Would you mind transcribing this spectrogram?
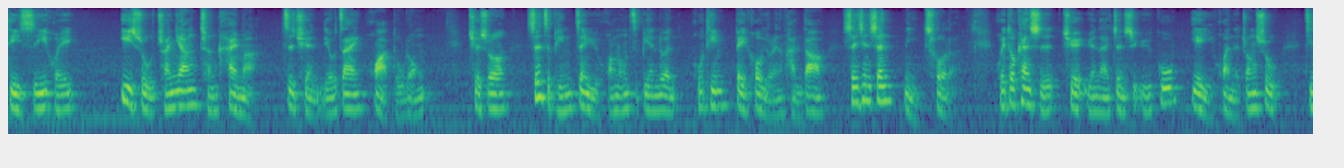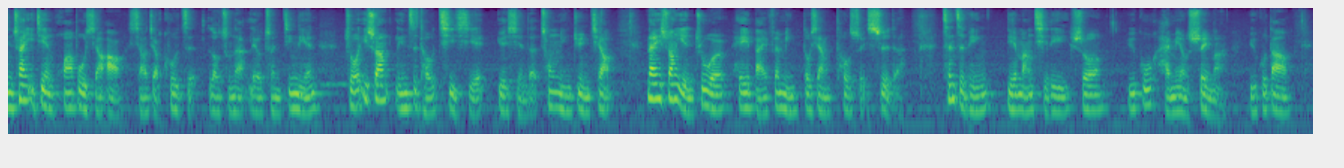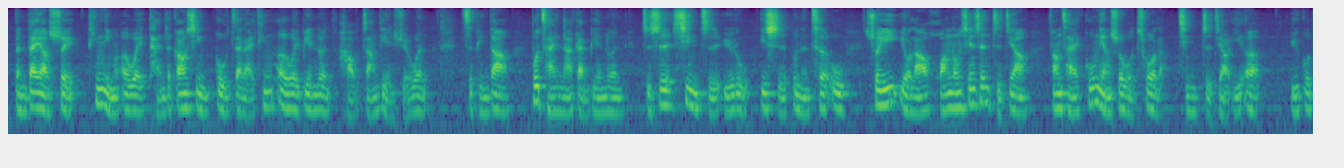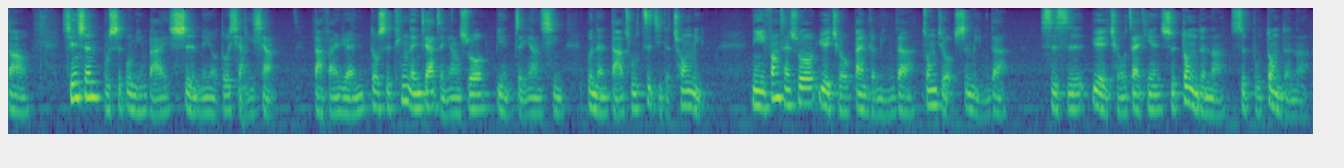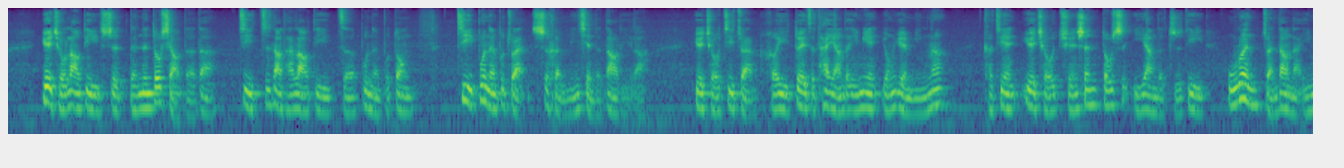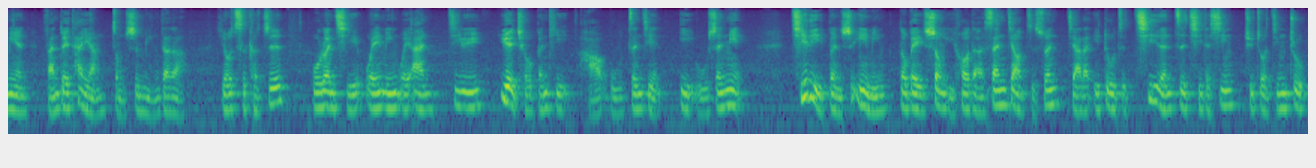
第十一回，义蜀传鞅成害马，智犬留灾化毒龙。却说申子平正与黄龙子辩论，忽听背后有人喊道：“申先生，你错了。”回头看时，却原来正是余姑夜已换了装束，仅穿一件花布小袄、小脚裤子，露出那六寸金莲，着一双林字头契鞋，越显得聪明俊俏。那一双眼珠儿黑白分明，都像透水似的。陈子平连忙起立说：“余姑还没有睡吗？”余姑道：“本待要睡，听你们二位谈得高兴，故再来听二位辩论，好长点学问。”子平道：“不才哪敢辩论？只是性子愚鲁，一时不能测悟，所以有劳黄龙先生指教。方才姑娘说我错了，请指教一二。”余姑道：“先生不是不明白，是没有多想一想。大凡人都是听人家怎样说，便怎样信。”不能答出自己的聪明。你方才说月球半个明的，终究是明的。试思月球在天是动的呢，是不动的呢？月球绕地是人人都晓得的，既知道它绕地，则不能不动；既不能不转，是很明显的道理了。月球既转，何以对着太阳的一面永远明呢？可见月球全身都是一样的质地，无论转到哪一面，凡对太阳总是明的了。由此可知，无论其为明为暗，基于月球本体毫无增减，亦无生灭，其理本是一明，都被宋以后的三教子孙加了一肚子欺人自欺的心去做经注，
